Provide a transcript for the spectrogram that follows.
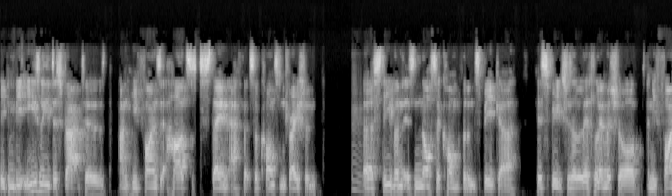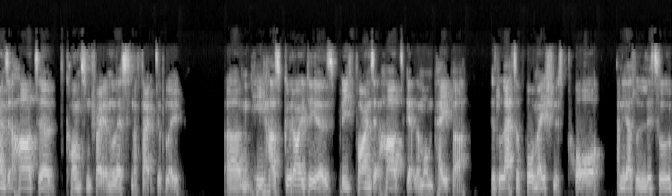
he can be easily distracted, and he finds it hard to sustain efforts of concentration. Mm. Uh, Steven is not a confident speaker. His speech is a little immature, and he finds it hard to concentrate and listen effectively. Um, he has good ideas, but he finds it hard to get them on paper. His letter formation is poor, and he has little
